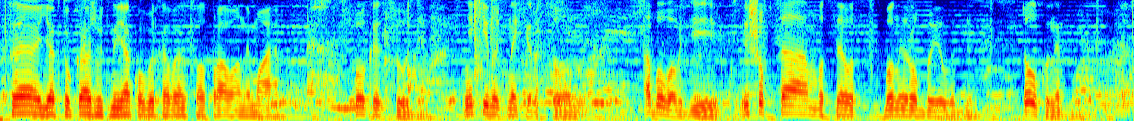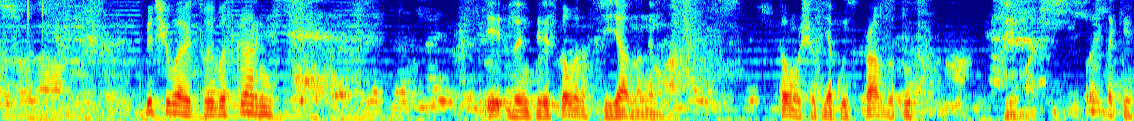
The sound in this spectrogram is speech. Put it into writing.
це, як то кажуть, ніякого верховенства права немає. поки суддів не кинуть на Херсон або в Авдіївку. І щоб там, оце от вони робили, блін. Толку не буде. Відчувають свою безкарність і заінтересованості явно нема. Тому, щоб якусь правду тут впіймати. Ось такі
